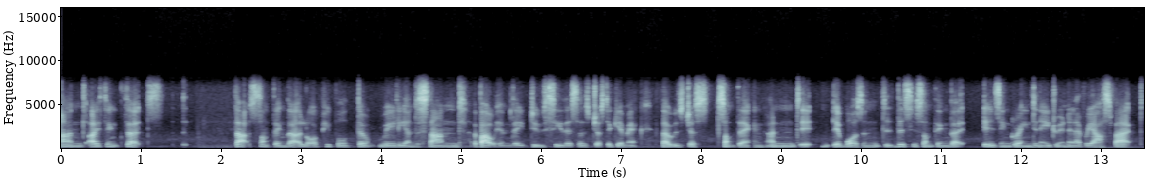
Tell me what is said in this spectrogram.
and I think that that's something that a lot of people don't really understand about him. They do see this as just a gimmick. That was just something, and it it wasn't. This is something that is ingrained in Adrian in every aspect,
